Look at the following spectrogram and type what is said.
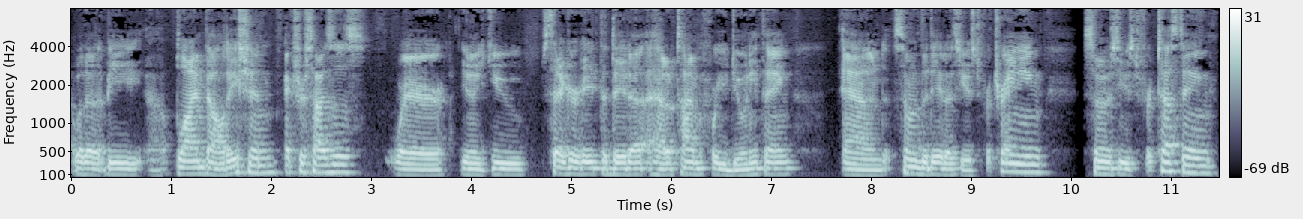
whether it be uh, blind validation exercises where you know you segregate the data ahead of time before you do anything, and some of the data is used for training, some is used for testing,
